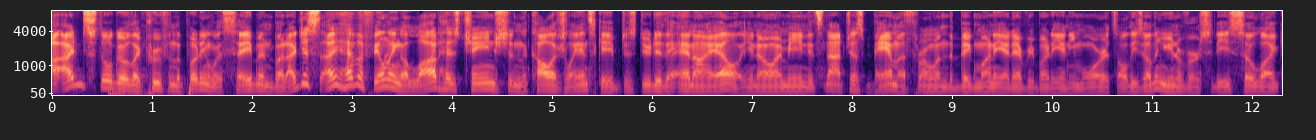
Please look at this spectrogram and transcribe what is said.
I'd still go like proof in the pudding with Saban, but I just I have a feeling a lot has changed in the college landscape just due to the NIL. You know, I mean, it's not just Bama throwing the big money at everybody anymore. It's all these other universities. So like,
